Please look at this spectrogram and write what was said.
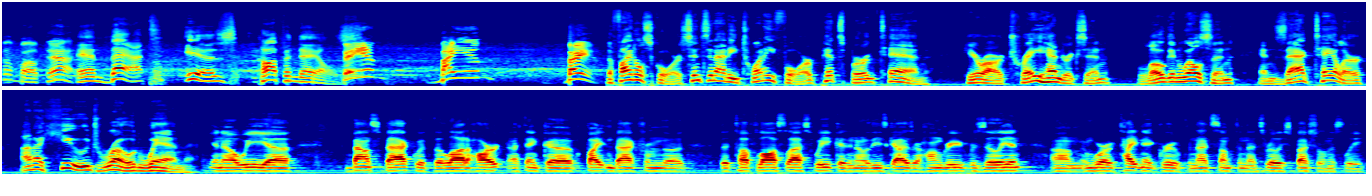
How about that? And that is coffin nails. Bam, bam, bam. The final score Cincinnati 24, Pittsburgh 10. Here are Trey Hendrickson, Logan Wilson, and Zac Taylor on a huge road win. You know, we uh, bounced back with a lot of heart. I think uh, fighting back from the, the tough loss last week. I know these guys are hungry, resilient, um, and we're a tight knit group, and that's something that's really special in this league.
